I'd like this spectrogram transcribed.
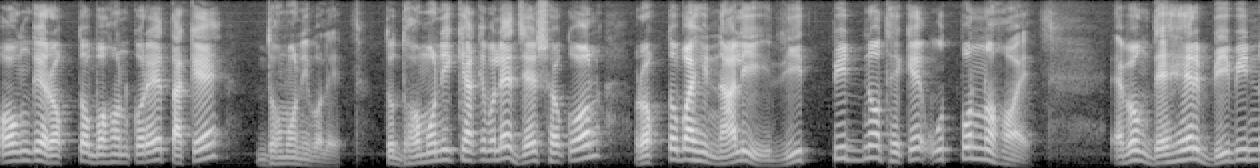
অঙ্গে রক্ত বহন করে তাকে ধমনী বলে। তো ধমনী কাকে বলে? যে সকল রক্তবাহী নালী হৃৎপিণ্ড থেকে উৎপন্ন হয় এবং দেহের বিভিন্ন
